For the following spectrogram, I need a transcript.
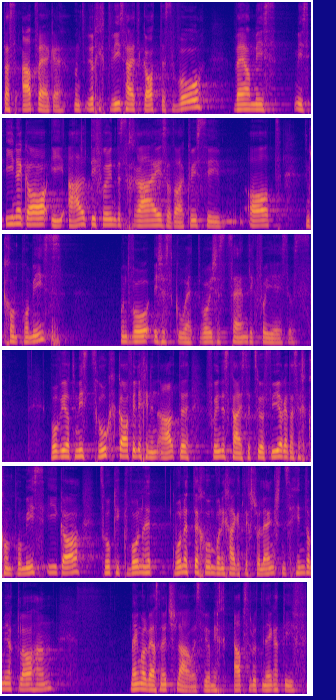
das Abwägen und wirklich die Weisheit Gottes. Wo wäre mein, mein Reingehen in alte Freundeskreis oder an gewisse Ort, ein Kompromiss und wo ist es gut, wo ist es die Sendung von Jesus. Wo wird mein Zurückgehen vielleicht in einen alten Freundeskreis dazu führen, dass ich Kompromiss eingehe, zurück in Gewohnheiten komme, die ich eigentlich schon längstens hinter mir gelassen habe. Manchmal wäre es nicht schlau, es würde mich absolut negativ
